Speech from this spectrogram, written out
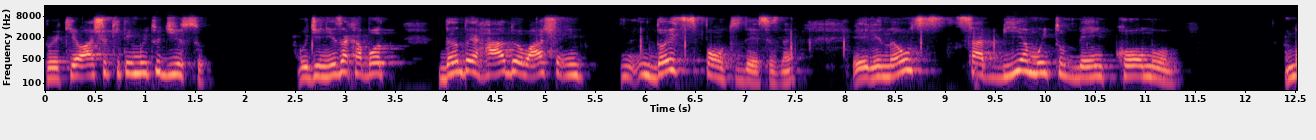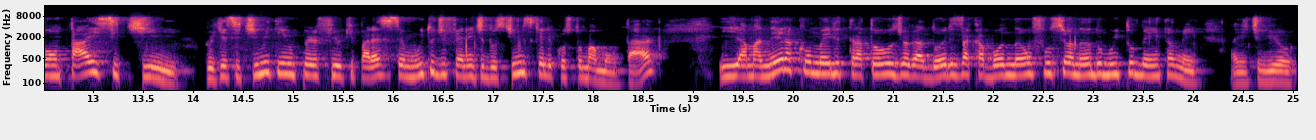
porque eu acho que tem muito disso. O Diniz acabou dando errado, eu acho, em, em dois pontos desses, né? Ele não sabia muito bem como montar esse time porque esse time tem um perfil que parece ser muito diferente dos times que ele costuma montar, e a maneira como ele tratou os jogadores acabou não funcionando muito bem também. A gente viu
